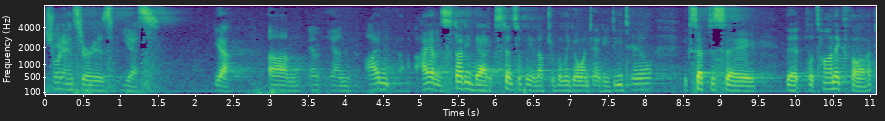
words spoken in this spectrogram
Short answer is yes. Yeah. Um, and, and I'm, I haven't studied that extensively enough to really go into any detail, except to say that Platonic thought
